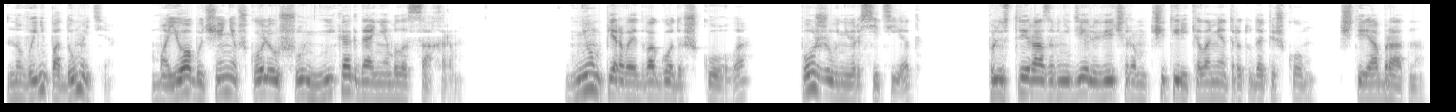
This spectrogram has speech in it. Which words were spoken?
Но вы не подумайте, мое обучение в школе УШУ никогда не было сахаром. Днем первые два года школа, позже университет, плюс три раза в неделю вечером четыре километра туда пешком, четыре обратно.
